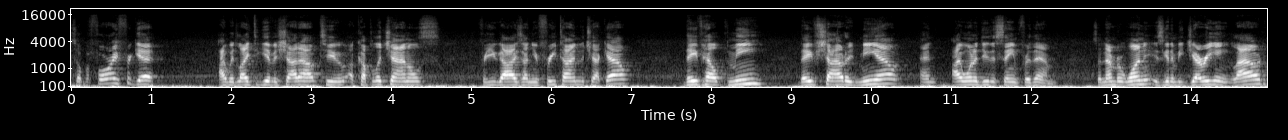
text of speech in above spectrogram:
So before I forget, I would like to give a shout out to a couple of channels for you guys on your free time to check out. They've helped me, they've shouted me out, and I want to do the same for them. So number one is going to be Jerry Ain't Loud,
